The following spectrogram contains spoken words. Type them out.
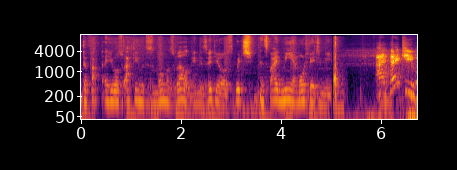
the fact that he was acting with his mom as well in his videos, which inspired me and motivated me. I hate you!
